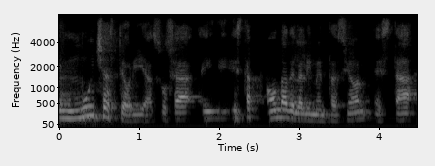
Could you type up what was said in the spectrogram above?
hay muchas teorías. O sea, esta onda de la alimentación está,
